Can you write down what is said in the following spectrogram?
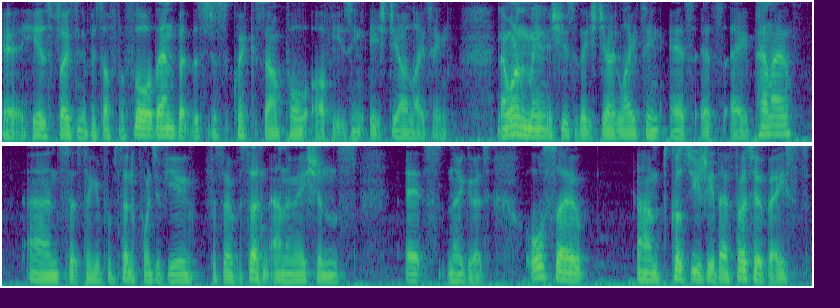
Okay, he is floating a bit off the floor then, but this is just a quick example of using HDR lighting. Now one of the main issues with HDR lighting is it's a pano, and so it's taken from center point of view, for so for certain animations it's no good. Also, um, because usually they're photo based,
